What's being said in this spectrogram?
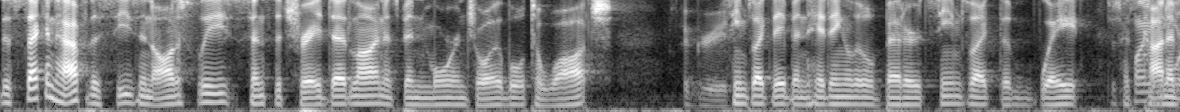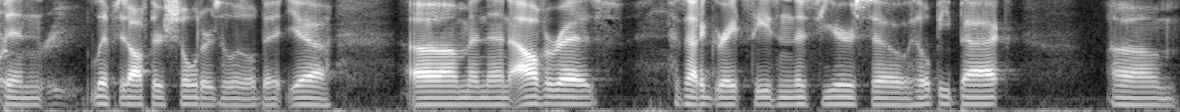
the second half of the season, honestly, since the trade deadline has been more enjoyable to watch. Agreed. It seems like they've been hitting a little better. It seems like the weight Just has kind of been free. lifted off their shoulders a little bit. Yeah. Um, and then Alvarez has had a great season this year, so he'll be back. Um,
